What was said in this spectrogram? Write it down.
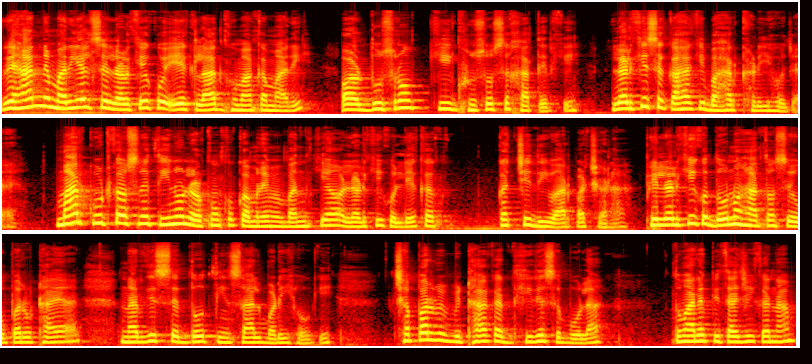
रेहान ने मरियल से लड़के को एक लात घुमा कर मारी और दूसरों की घूसों से खातिर की। लड़की से कहा कि बाहर खड़ी हो जाए। मार कूट कर उसने तीनों लड़कों को कमरे में बंद किया और लड़की को लेकर कच्ची दीवार पर चढ़ा। फिर लड़की को दोनों हाथों से ऊपर उठाया। नरगिस से दो तीन साल बड़ी होगी। छप्पर में बिठाकर धीरे से बोला, तुम्हारे पिताजी का नाम?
